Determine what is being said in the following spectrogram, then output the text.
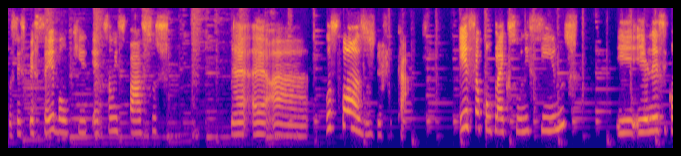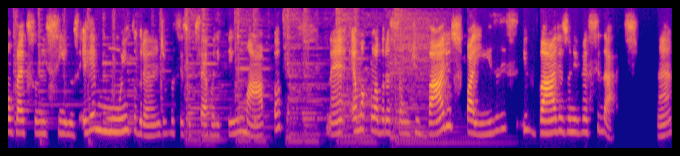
Vocês percebam que é, são espaços né, é, a, gostosos de ficar. Esse é o complexo Unicinos, e, e, nesse complexo Unicinos, ele é muito grande, vocês observam ali que tem um mapa, né? É uma colaboração de vários países e várias universidades. Né?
